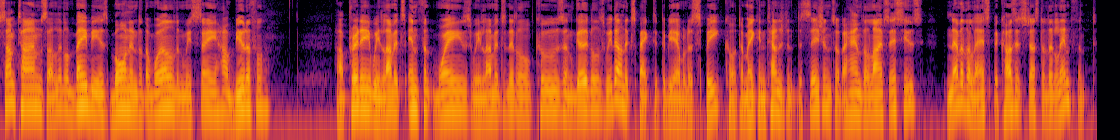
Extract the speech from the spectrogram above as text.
Sometimes a little baby is born into the world and we say, How beautiful, how pretty, we love its infant ways, we love its little coos and gurgles. We don't expect it to be able to speak or to make intelligent decisions or to handle life's issues. Nevertheless, because it's just a little infant,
